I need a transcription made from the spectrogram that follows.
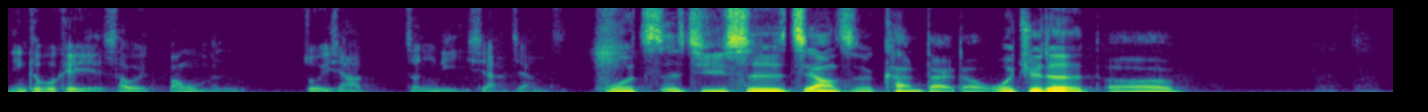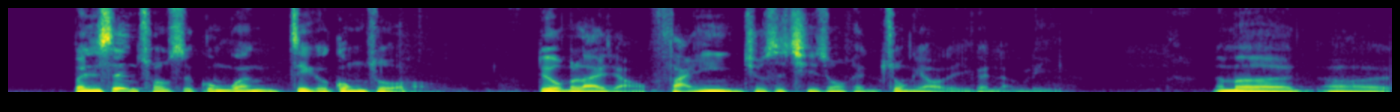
您可不可以也稍微帮我们做一下？整理一下，这样子。我自己是这样子看待的。我觉得，呃，本身从事公关这个工作，哈，对我们来讲，反应就是其中很重要的一个能力。那么，呃，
